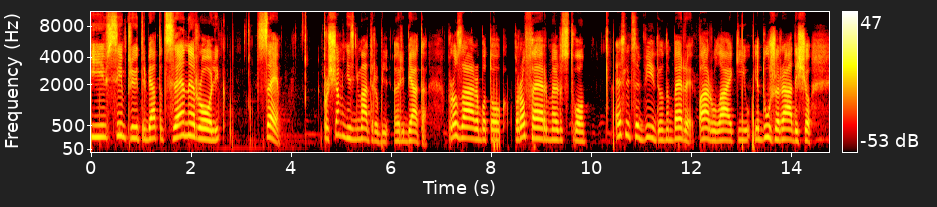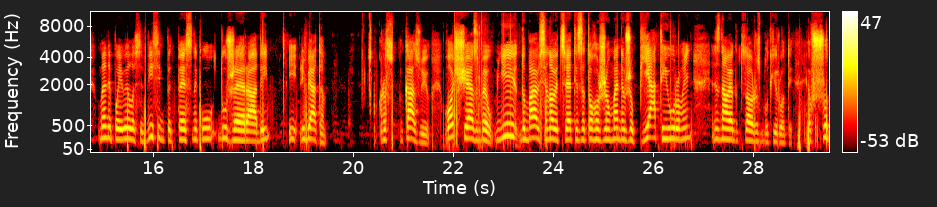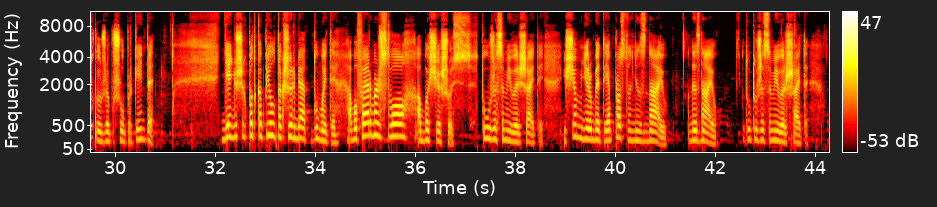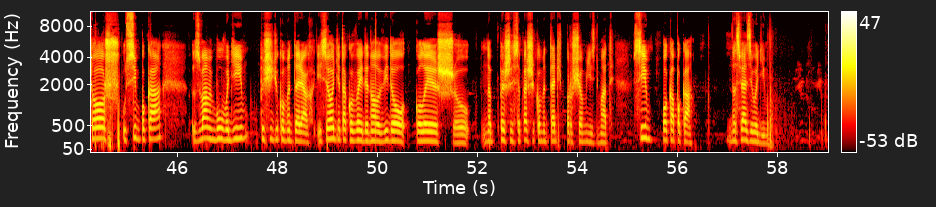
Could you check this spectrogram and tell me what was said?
І всім привіт, ребята! Це не ролик. Це про що мені знімати, ребята? Про заробіток, про фермерство. Якщо це відео набере пару лайків, я дуже радий, що в мене появилося 8 підписників. Дуже радий. І, ребята, розказую. От що я зробив. Мені додався новий цвет із-за того, що у мене вже п'ятий уровень. Я не знав, як це розблокувати. Я в шутку вже пішов, прикиньте. Денюшек подкопив, так що, ребят, думайте, або фермерство, або ще щось. Тут вже самі вирішайте. І що мені робити? Я просто не знаю. Не знаю. Тут уже самі вирішайте. Тож, усім пока. З вами був Вадім. Пишіть у коментарях. І сьогодні також вийде нове відео, коли ж о, напишеться перший коментар, про що мені знімати. Всім пока-пока. На связі Вадім.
